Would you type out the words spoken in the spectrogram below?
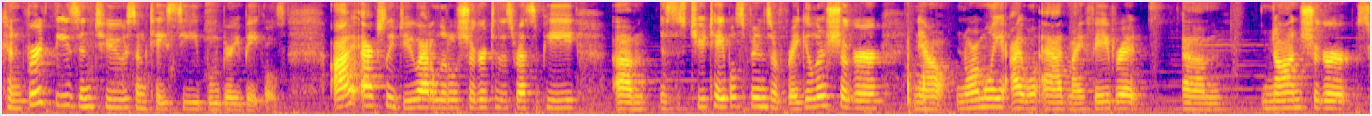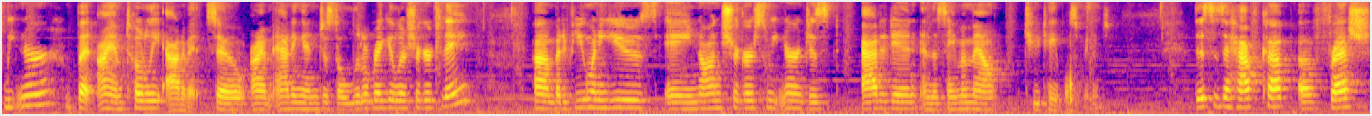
convert these into some tasty blueberry bagels. I actually do add a little sugar to this recipe. Um, this is two tablespoons of regular sugar. Now, normally I will add my favorite um, non-sugar sweetener, but I am totally out of it. So I'm adding in just a little regular sugar today. Um, but if you wanna use a non-sugar sweetener, just add it in in the same amount, two tablespoons. This is a half cup of fresh,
